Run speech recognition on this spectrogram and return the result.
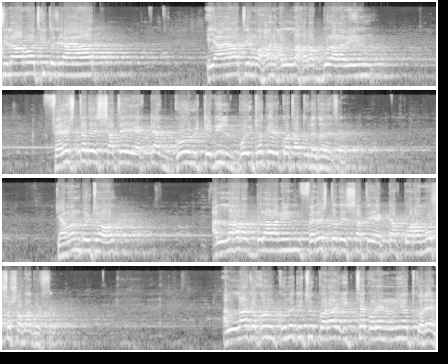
তিলাবৎকৃত যে আয়াত, এই আয়াতে মহান আল্লাহ রাব্বুল আলমিন ফেরেস্তাদের সাথে একটা গোল টেবিল বৈঠকের কথা তুলে ধরেছেন। কেমন বৈঠক? আল্লাহ রাব্বুল আলমিন ফেরেস্তাদের সাথে একটা পরামর্শ সভা করছেন। আল্লাহ যখন কোনো কিছু করার ইচ্ছা করেন, নিয়ত করেন,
